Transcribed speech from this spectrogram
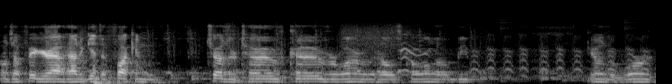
Once I figure out how to get the fucking Treasure Cove, Cove, or whatever the hell it's called, I'll be going to work.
